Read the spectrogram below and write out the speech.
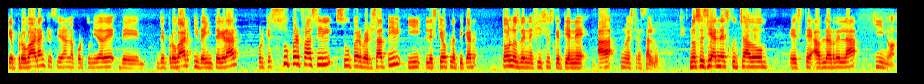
que probaran, que se dieran la oportunidad de, de probar y de integrar, porque es súper fácil, súper versátil y les quiero platicar todos los beneficios que tiene a nuestra salud. No sé si han escuchado este, hablar de la quinoa.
